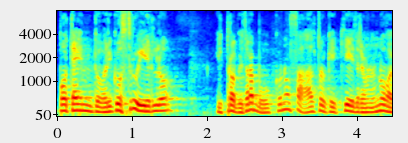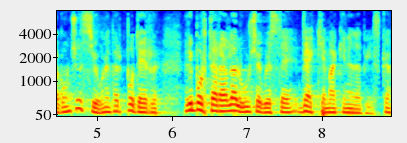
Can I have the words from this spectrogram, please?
potendo ricostruirlo, il proprio trabocco non fa altro che chiedere una nuova concessione per poter riportare alla luce queste vecchie macchine da pesca.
